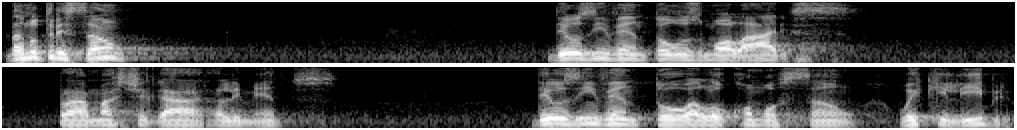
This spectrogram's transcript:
da nutrição. Deus inventou os molares para mastigar alimentos. Deus inventou a locomoção, o equilíbrio,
